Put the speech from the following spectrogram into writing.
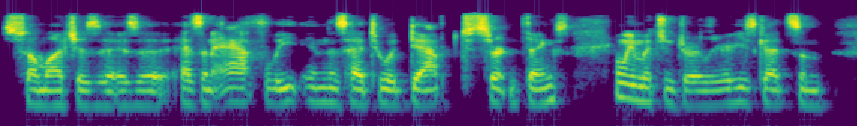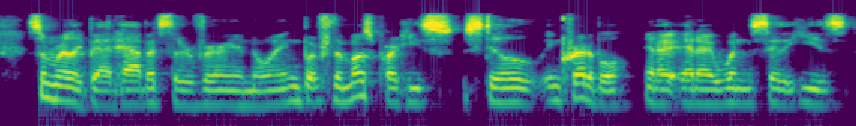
so much as a, as a as an athlete and has had to adapt to certain things. And we mentioned earlier he's got some some really bad habits that are very annoying, but for the most part he's still incredible. And I and I wouldn't say that he's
